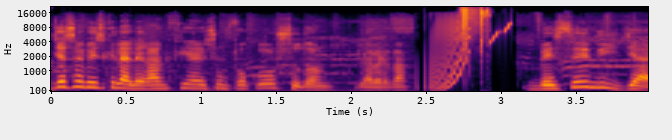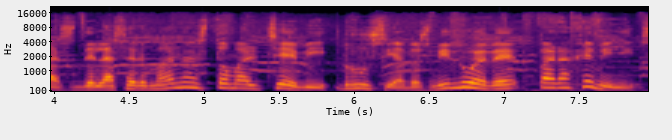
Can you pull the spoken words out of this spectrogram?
Ya sabéis que la elegancia es un poco sudón, la verdad. Beseni Jazz de las hermanas Tomalchevi, Rusia 2009, para Géminis.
